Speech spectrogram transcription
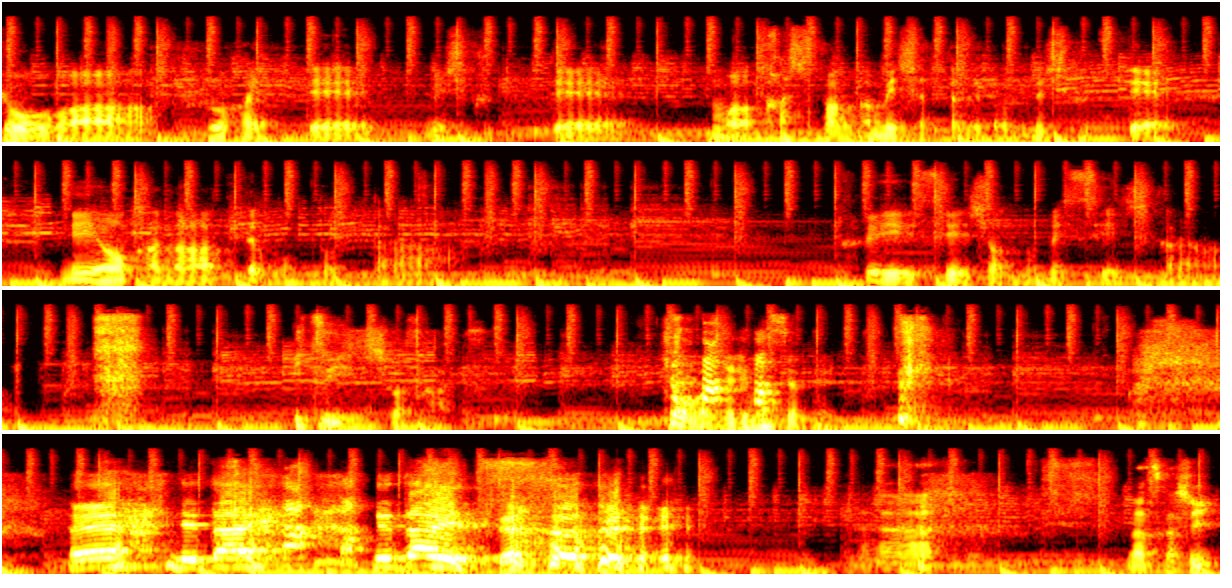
今日は風呂入って飯食ってまあ菓子パンが飯やったけど飯食って寝ようかなって思っとったらプレイステーションのメッセージから いつ維持しますか？今日はやりますよねえー、寝たい寝たい って懐かしい。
